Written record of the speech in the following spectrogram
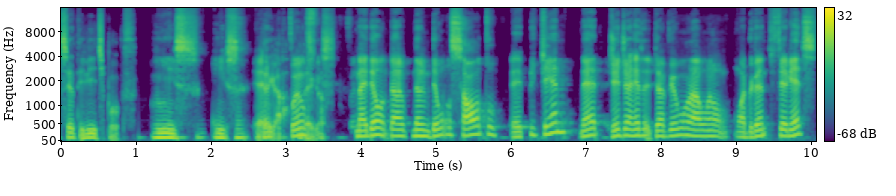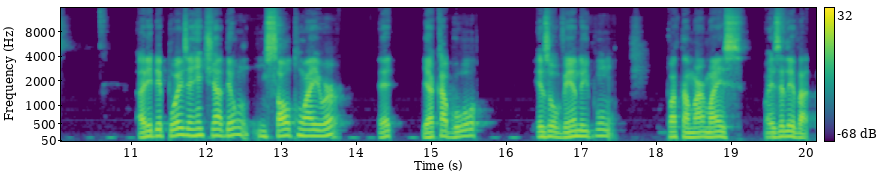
120, pô. Isso, isso. É, legal, foi um, legal. Né, deu, deu um salto é, pequeno, né? A gente já, já viu uma, uma, uma, grande diferença. Aí depois a gente já deu um, um salto maior, né? E acabou resolvendo ir para um patamar mais, mais elevado.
